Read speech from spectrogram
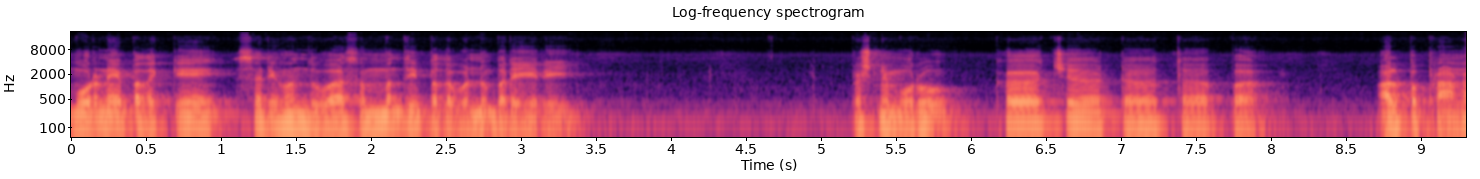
ಮೂರನೇ ಪದಕ್ಕೆ ಸರಿಹೊಂದುವ ಸಂಬಂಧಿ ಪದವನ್ನು ಬರೆಯಿರಿ. ಪ್ರಶ್ನೆ ಮೂರು, ಕ, ಚ, ಟ, ತ, ಪ. ಅಲ್ಪಪ್ರಾಣ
